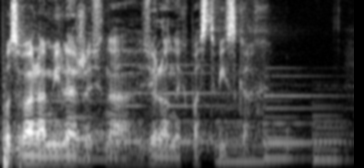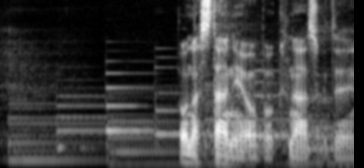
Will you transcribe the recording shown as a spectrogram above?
pozwala mi leżeć na zielonych pastwiskach. Ona stanie obok nas, gdy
